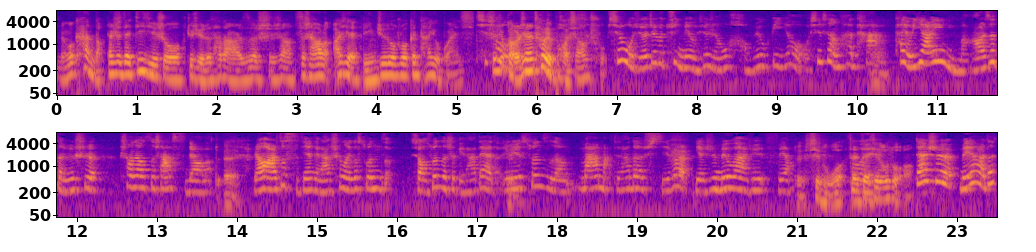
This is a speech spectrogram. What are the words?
能够看到，但是在第一集的时候就觉得他的儿子实际上自杀了，而且邻居都说跟他有关系，就是其实我搞得这人特别不好相处。其实我觉得这个剧里面有些人物好没有必要哦。我先想想看，他嗯他有一儿一女嘛，儿子等于是上吊自杀死掉了，对，然后儿子死前给他生了一个孙子，小孙子是给他带的，因为孙子的妈妈就他的媳妇儿也是没有办法去抚养。对，吸毒在在对戒毒所。但是梅尔的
